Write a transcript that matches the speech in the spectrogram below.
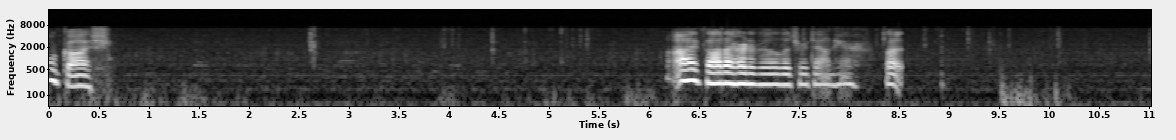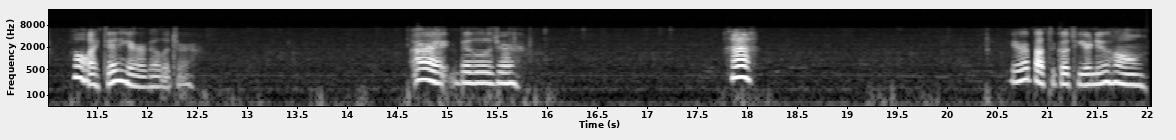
Oh gosh. I thought I heard a villager down here, but... Oh, I did hear a villager. Alright, villager. Huh. You're about to go to your new home.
